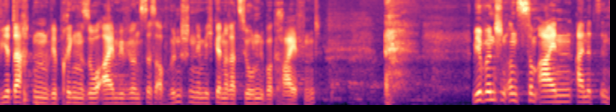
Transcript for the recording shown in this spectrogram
Wir dachten, wir bringen so ein, wie wir uns das auch wünschen, nämlich generationenübergreifend. Wir wünschen uns zum einen eine, in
